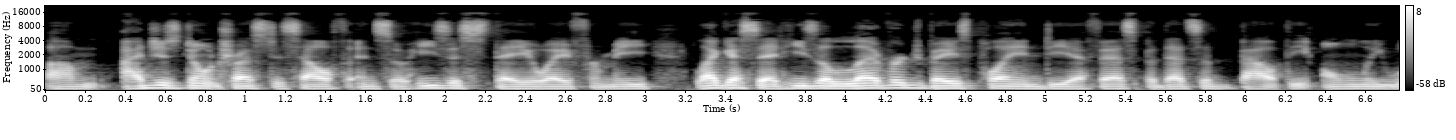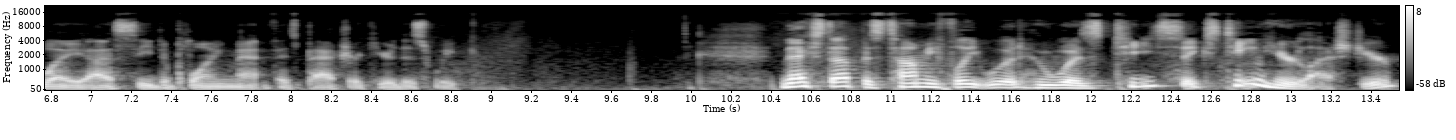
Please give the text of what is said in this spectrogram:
Um, I just don't trust his health, and so he's a stay away for me. Like I said, he's a leverage based play in DFS, but that's about the only way I see deploying Matt Fitzpatrick here this week. Next up is Tommy Fleetwood, who was T16 here last year.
